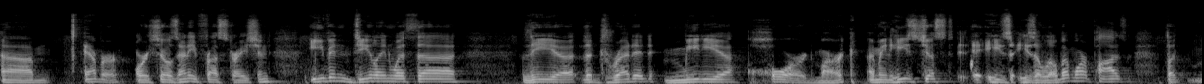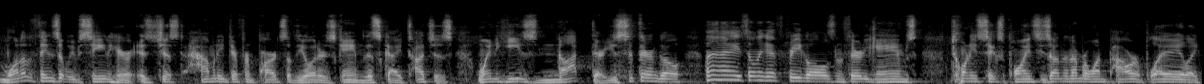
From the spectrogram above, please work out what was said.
Um, ever or shows any frustration, even dealing with uh, the uh, the dreaded media horde. Mark, I mean, he's just he's he's a little bit more positive. But one of the things that we've seen here is just how many different parts of the Oilers game this guy touches when he's not there. You sit there and go, ah, he's only got three goals in 30 games, 26 points. He's on the number one power play. Like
